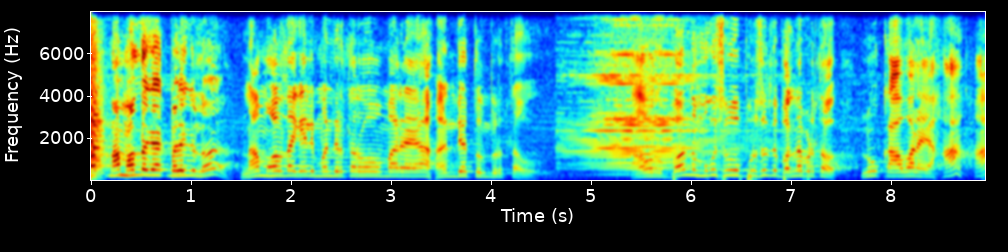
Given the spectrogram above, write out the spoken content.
ಮತ್ ನಮ್ಮ ಹೊಲ್ದಾಗ ಯಾಕೆ ಬೆಳಗಿಲ್ಲ? ನಮ್ಮ ಹೊಲದಾಗ ಎಲ್ಲಿ ಮಂದಿರ್ತಾರೋ ಮಾರೆ ಹಂದೆ ತುಂಬಿರ್ತಾವು. ಅವ್ರು ಬಂದು ಮುಗಿಸು ಪುರುಸದ್ದು ಬಂದ ಬಿಡ್ತಾವ. ನೂ ಕಾವಾಲಯ ಹಾ ಹಾ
